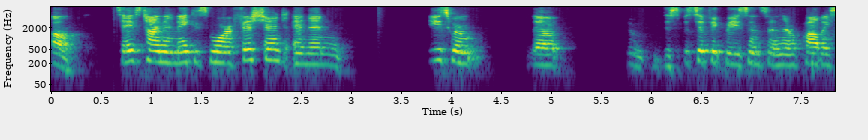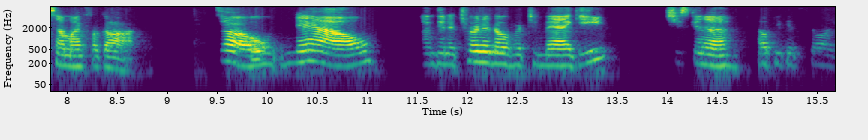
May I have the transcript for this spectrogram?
Oh, saves time and makes us more efficient. And then these were the, the specific reasons, and there were probably some I forgot. So now I'm going to turn it over to Maggie. She's going to help you get started.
